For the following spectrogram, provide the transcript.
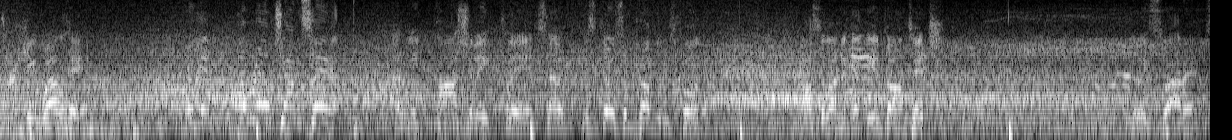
Attacking well here. Brilliant. A real chance here. Partially cleared, so there's still some problems for them. Barcelona get the advantage. Luis Suarez.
